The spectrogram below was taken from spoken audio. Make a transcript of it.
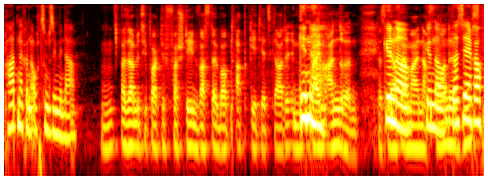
Partnerin auch zum Seminar. Also damit sie praktisch verstehen, was da überhaupt abgeht jetzt gerade im, Genau. beim anderen. Dass wir Genau, einmal nach genau. vorne Dass sie einfach.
